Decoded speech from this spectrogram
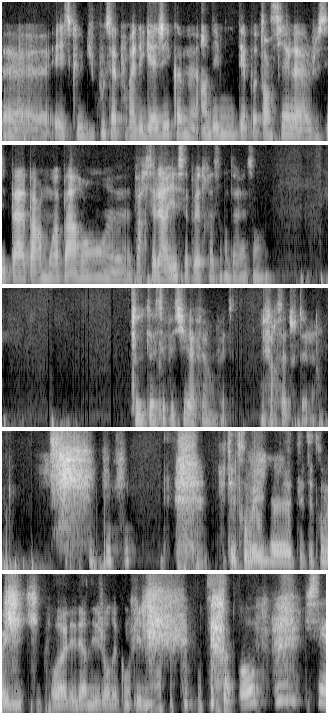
est-ce que du coup ça pourrait dégager comme indemnité potentielle, je sais pas, par mois, par an, par salarié, ça peut être assez intéressant. C'est assez facile à faire en fait, de faire ça tout à l'heure. tu t'es trouvé une, euh, tu t'es trouvé une pour euh, les derniers jours de confinement. oh, tu sais,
